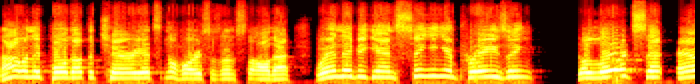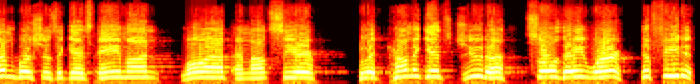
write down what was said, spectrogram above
Not when they pulled out the chariots and the horses and all that. When they began singing and praising, the Lord set ambushes against Ammon, Moab, and Mount Seir, who had come against Judah, so they were defeated.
